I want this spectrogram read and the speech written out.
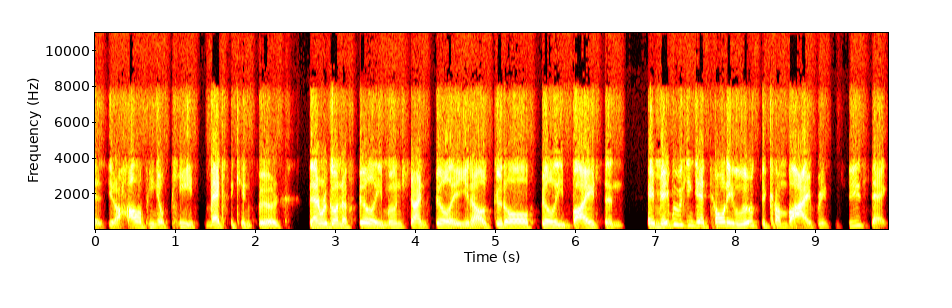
is, you know, jalapeno Pete, Mexican food. Then we're going to Philly, Moonshine Philly, you know, good old Philly bites. And hey, maybe we can get Tony Luke to come by, bring some cheesesteak.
